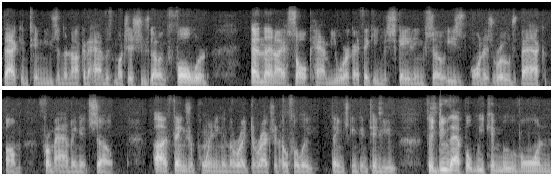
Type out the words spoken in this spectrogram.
that continues and they're not going to have as much issues going forward. And then I saw Cam York. I think he was skating, so he's on his roads back um, from having it. So uh, things are pointing in the right direction. Hopefully things can continue to do that. But we can move on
